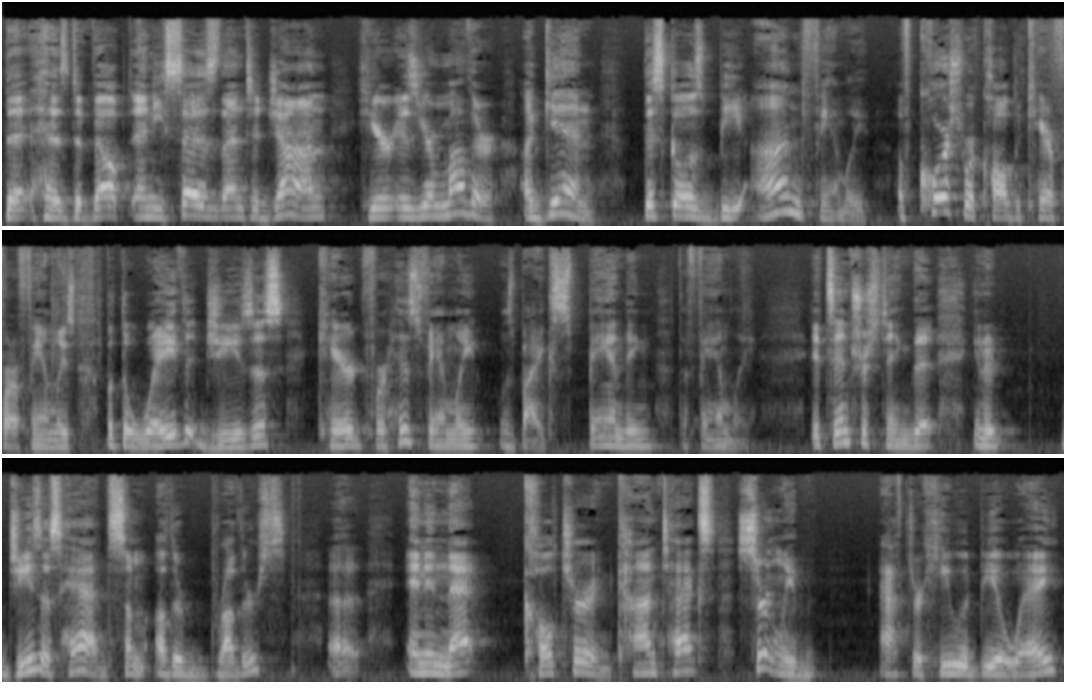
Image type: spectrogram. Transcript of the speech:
that has developed. And he says then to John, Here is your mother. Again, this goes beyond family. Of course, we're called to care for our families, but the way that Jesus cared for his family was by expanding the family. It's interesting that, you know, Jesus had some other brothers, uh, and in that culture and context, certainly after he would be away,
